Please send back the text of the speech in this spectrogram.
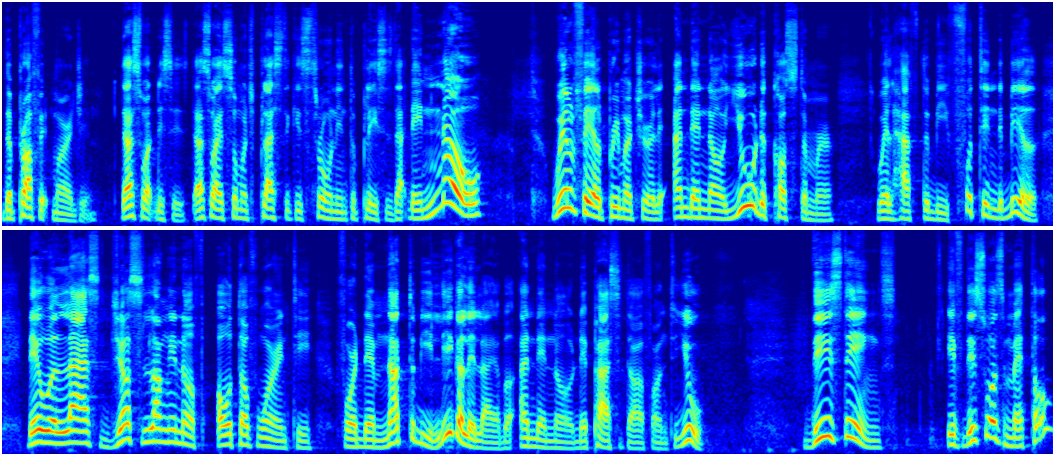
the profit margin. That's what this is. That's why so much plastic is thrown into places that they know will fail prematurely. And then now you, the customer, will have to be footing the bill. They will last just long enough out of warranty for them not to be legally liable. And then now they pass it off onto you. These things, if this was metal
